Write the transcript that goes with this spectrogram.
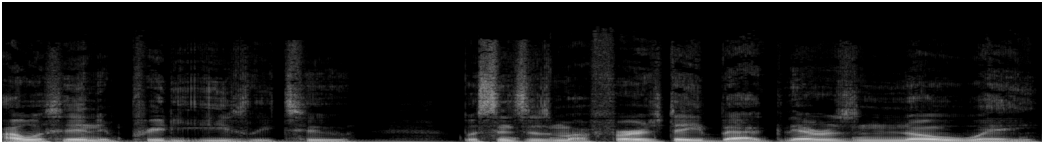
I was hitting it pretty easily too. But since it was my first day back, there was no way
